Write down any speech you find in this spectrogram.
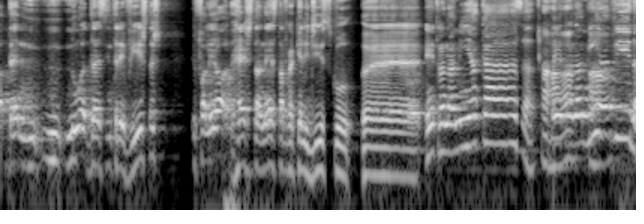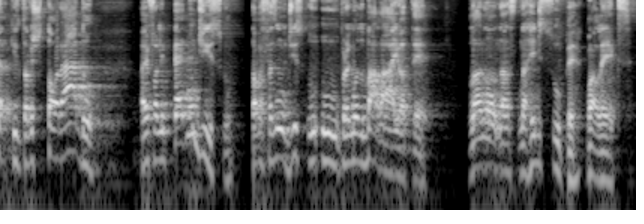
até numa das entrevistas, eu falei, ó, Regis Danés estava com aquele disco é, Entra na minha casa, Aham, entra na minha aham. vida, que estava estourado. Aí eu falei, pega um disco. Tava fazendo um disco, o, o programa do Balaio até, lá na, na, na Rede Super com o Alex.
